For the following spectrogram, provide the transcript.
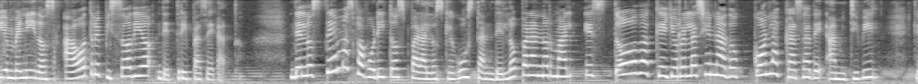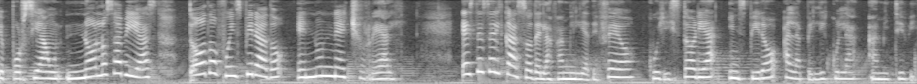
Bienvenidos a otro episodio de Tripas de Gato. De los temas favoritos para los que gustan de lo paranormal es todo aquello relacionado con la casa de Amityville, que por si aún no lo sabías, todo fue inspirado en un hecho real. Este es el caso de la familia de Feo, cuya historia inspiró a la película Amityville.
